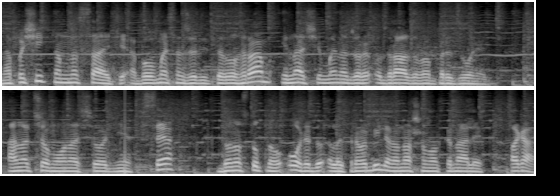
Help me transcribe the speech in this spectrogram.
Напишіть нам на сайті або в месенджері Telegram, і наші менеджери одразу вам передзвонять. А на цьому у нас сьогодні все. До наступного огляду електромобіля на нашому каналі. Пока!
